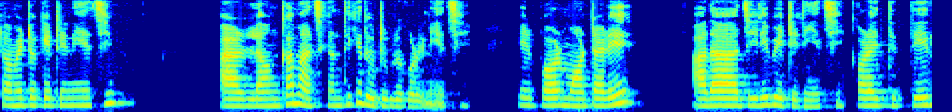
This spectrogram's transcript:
টমেটো কেটে নিয়েছি আর লঙ্কা মাঝখান থেকে দু টুকরো করে নিয়েছি। এরপর মটারে আদা জিরে বেটে নিয়েছি। কড়াইতে তেল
